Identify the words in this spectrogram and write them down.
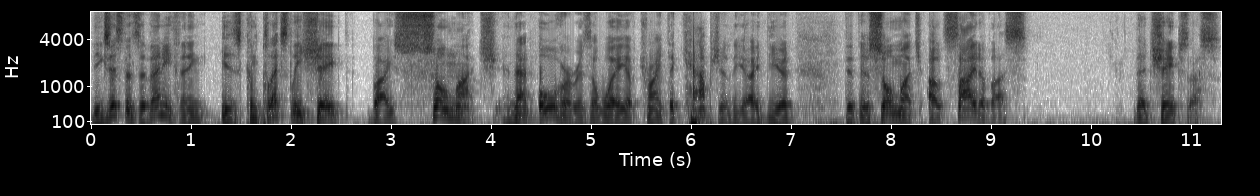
the existence of anything is complexly shaped by so much. And that over is a way of trying to capture the idea that there's so much outside of us that shapes us,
